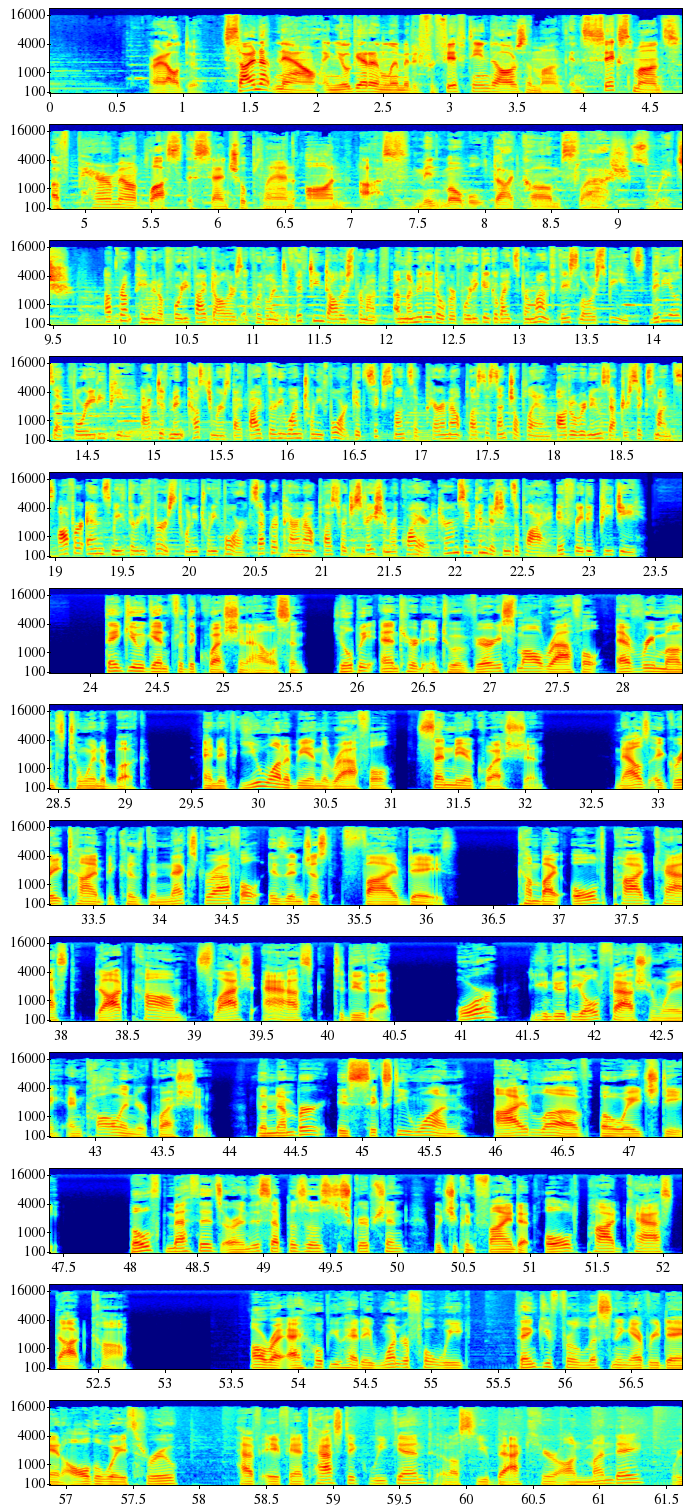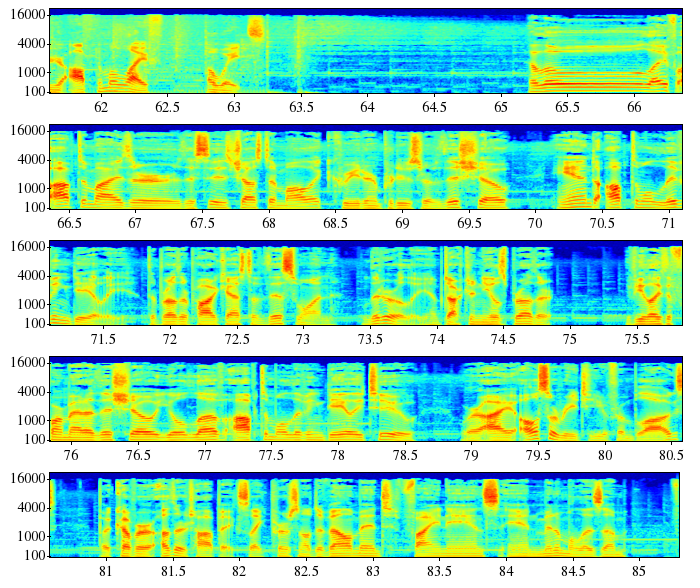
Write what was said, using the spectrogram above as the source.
All right, I'll do it. Sign up now and you'll get unlimited for $15 a month and six months of Paramount Plus Essential Plan on us. Mintmobile.com slash switch. Upfront payment of $45 equivalent to $15 per month. Unlimited over 40 gigabytes per month. Face lower speeds. Videos at 480p. Active Mint customers by 531.24 get six months of Paramount Plus Essential Plan. Auto renews after six months. Offer ends May 31st, 2024. Separate Paramount Plus registration required. Terms and conditions apply if rated PG. Thank you again for the question, Allison. You'll be entered into a very small raffle every month to win a book. And if you want to be in the raffle, send me a question. Now's a great time because the next raffle is in just five days. Come by oldpodcast.com slash ask to do that. Or you can do it the old fashioned way and call in your question. The number is 61 I love OHD. Both methods are in this episode's description, which you can find at oldpodcast.com. All right, I hope you had a wonderful week. Thank you for listening every day and all the way through. Have a fantastic weekend, and I'll see you back here on Monday where your optimal life awaits. Hello, Life Optimizer. This is Justin Malik, creator and producer of this show and Optimal Living Daily, the brother podcast of this one. Literally, I'm Dr. Neil's brother. If you like the format of this show, you'll love Optimal Living Daily too, where I also read to you from blogs, but cover other topics like personal development, finance, and minimalism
